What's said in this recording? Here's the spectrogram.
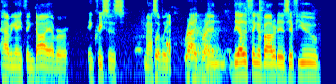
having anything die ever increases massively. Right, right. And the other thing about it is if you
